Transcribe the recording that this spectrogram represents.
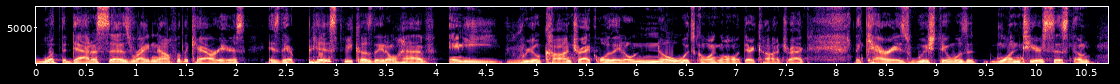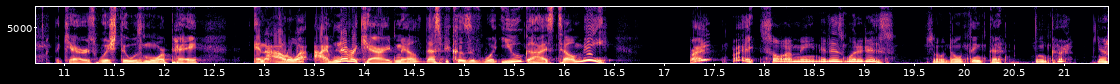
what the data says right now for the carriers is they're pissed because they don't have any real contract or they don't know what's going on with their contract. The carriers wish there was a one tier system. The carriers wish there was more pay. And how do I? I've never carried mail. That's because of what you guys tell me. Right? Right. So, I mean, it is what it is. So don't think that. Okay? Yeah.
